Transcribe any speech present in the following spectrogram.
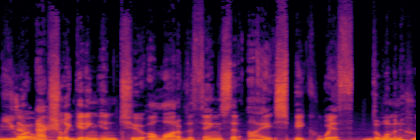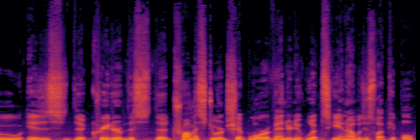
You so, are actually getting into a lot of the things that I speak with the woman who is the creator of this, the trauma stewardship, Laura van Dernoot Lipsky, and I will just let people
